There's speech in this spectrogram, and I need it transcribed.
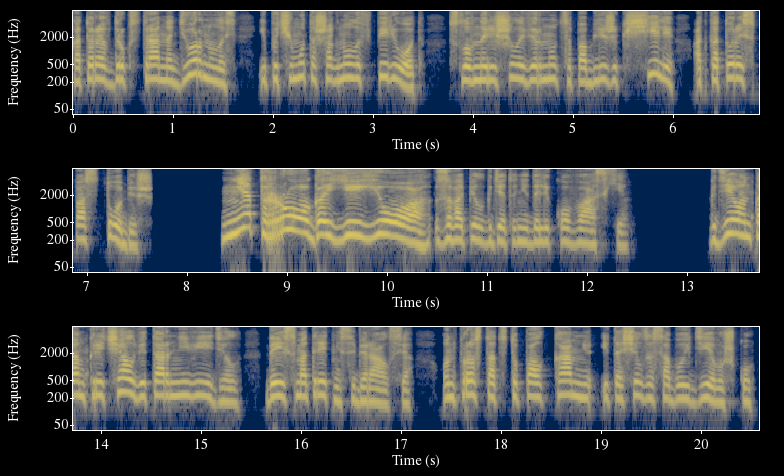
которая вдруг странно дернулась и почему-то шагнула вперед — словно решила вернуться поближе к щели, от которой спас Тобиш. «Не трогай ее!» — завопил где-то недалеко Васхи. Где он там кричал, Витар не видел, да и смотреть не собирался. Он просто отступал к камню и тащил за собой девушку,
